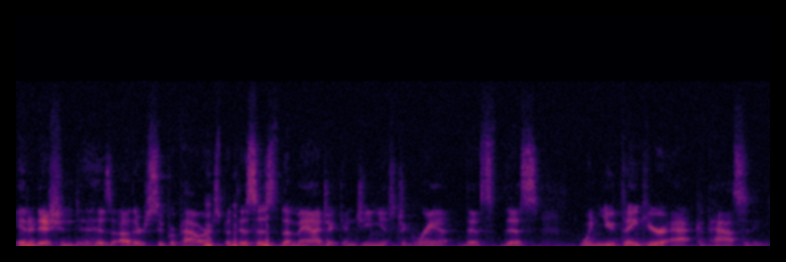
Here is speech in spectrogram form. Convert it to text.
in addition to his other superpowers, but this is the magic and genius to grant this this when you think you're at capacity,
